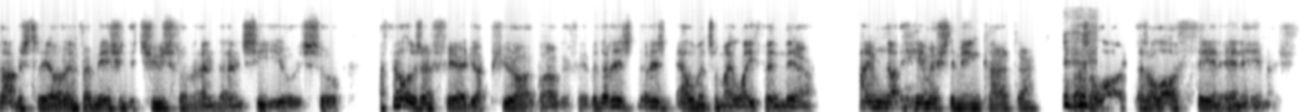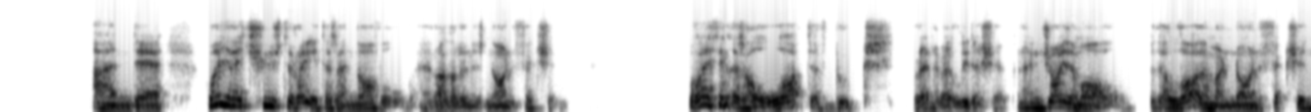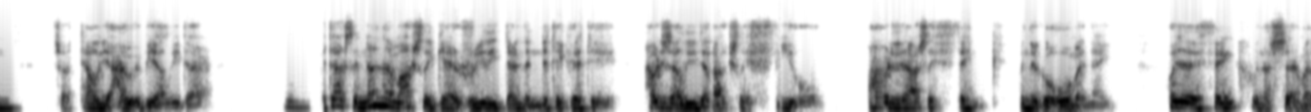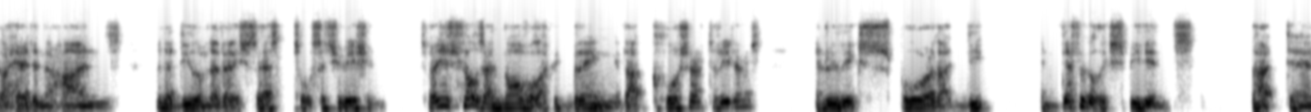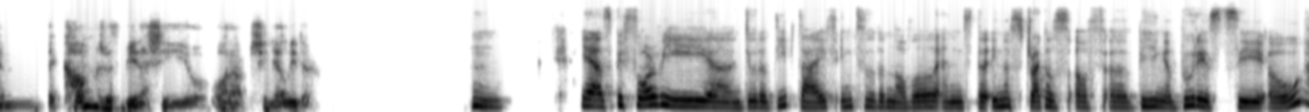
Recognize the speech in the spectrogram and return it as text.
tapestry of information to choose from around around ceos so i felt it was unfair to do a pure autobiography but there is there is elements of my life in there. I'm not hamish the main character. There's a lot of, there's a lot of thing in hamish and uh, why did I choose to write it as a novel uh, rather than as non-fiction? Well, I think there's a lot of books written about leadership, and I enjoy them all, but a lot of them are non-fiction, sort of telling you how to be a leader. Mm. But actually, none of them actually get really down to nitty gritty. How does a leader actually feel? How do they actually think when they go home at night? What do they think when they're sitting with their head in their hands, when they're dealing with a very stressful situation? So I just felt as a novel I could bring that closer to readers and really explore that deep and difficult experience that um, that comes with being a CEO or a senior leader. Hmm. Yes, before we uh, do the deep dive into the novel and the inner struggles of uh, being a Buddhist CEO,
